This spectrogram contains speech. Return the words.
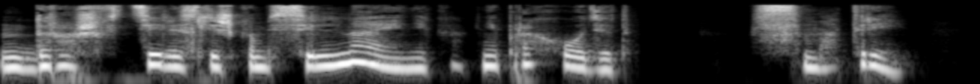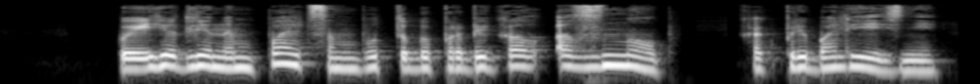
дрожь в теле слишком сильна и никак не проходит. Смотри». По ее длинным пальцам будто бы пробегал озноб, как при болезни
